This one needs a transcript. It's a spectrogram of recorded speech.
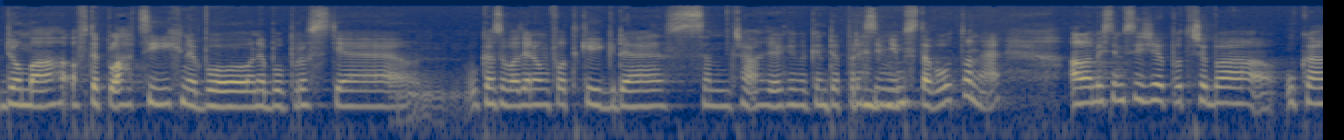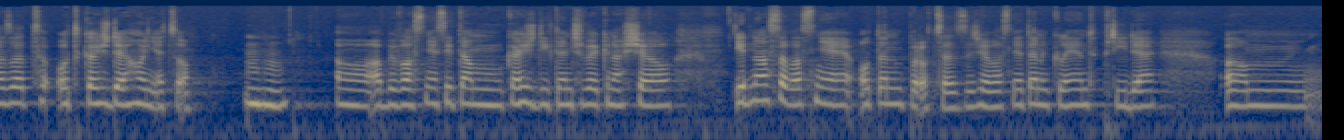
doma v teplácích nebo, nebo prostě ukazovat jenom fotky, kde jsem třeba v nějakém depresivním mm-hmm. stavu, to ne. Ale myslím si, že je potřeba ukázat od každého něco. Mm-hmm. Aby vlastně si tam každý ten člověk našel. Jedná se vlastně o ten proces, že vlastně ten klient přijde um,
